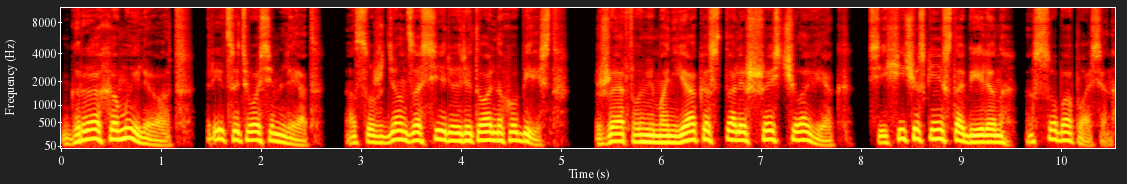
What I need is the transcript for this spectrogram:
Грахам Илиот, 38 лет. Осужден за серию ритуальных убийств. Жертвами маньяка стали шесть человек. Психически нестабилен, особо опасен.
